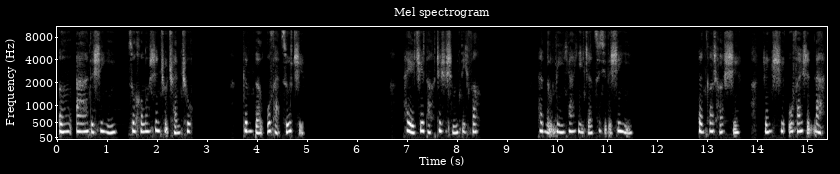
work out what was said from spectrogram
嗯啊啊的呻吟从喉咙深处传出，根本无法阻止。他也知道这是什么地方，他努力压抑着自己的呻吟。但高潮时仍是无法忍耐，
